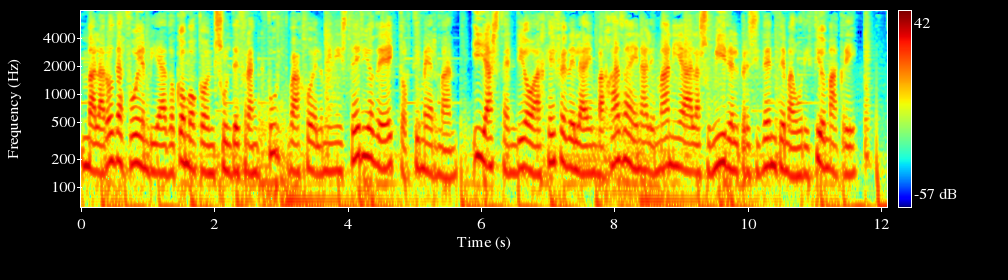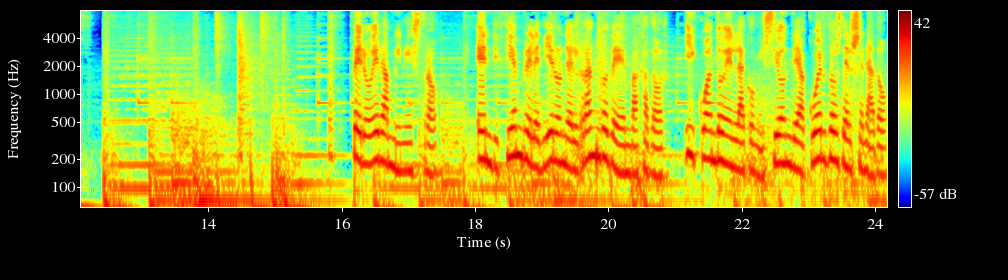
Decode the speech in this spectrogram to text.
Malaroda fue enviado como cónsul de Frankfurt bajo el ministerio de Héctor Timmerman, y ascendió a jefe de la embajada en Alemania al asumir el presidente Mauricio Macri. pero era ministro. En diciembre le dieron el rango de embajador, y cuando en la Comisión de Acuerdos del Senado,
